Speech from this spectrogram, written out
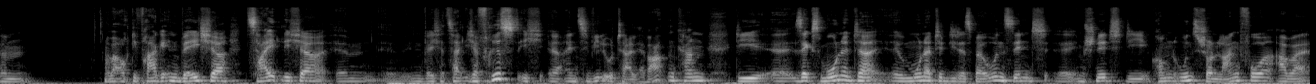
ähm, aber auch die Frage, in welcher zeitlicher, ähm, in welcher zeitlicher Frist ich äh, ein Zivilurteil erwarten kann. Die äh, sechs Monate, äh, Monate, die das bei uns sind, im Schnitt, die kommen uns schon lang vor, aber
